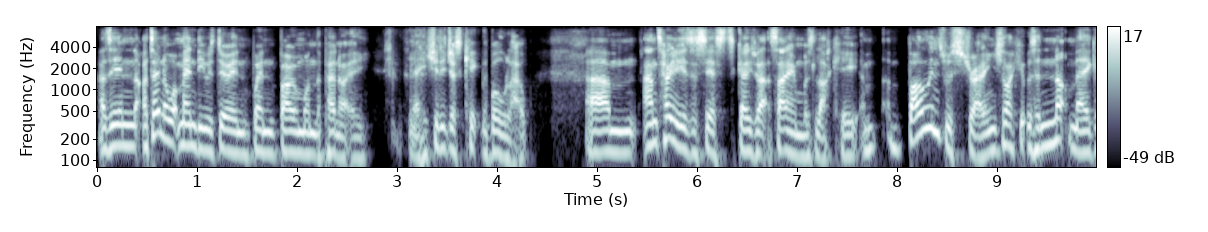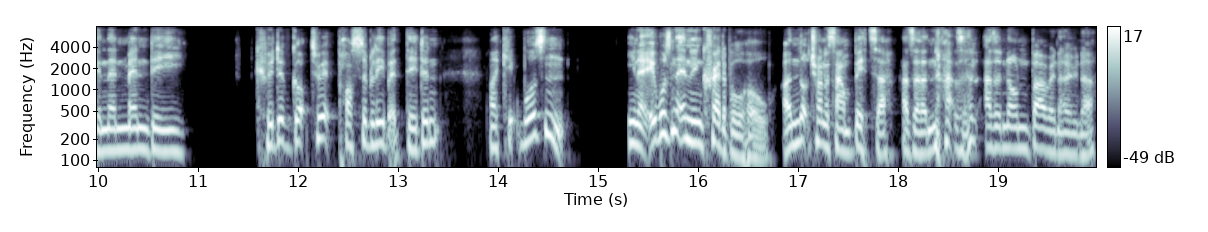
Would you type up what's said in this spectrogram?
As in, I don't know what Mendy was doing when Bowen won the penalty. Know, he should have just kicked the ball out. Um, Antonio's assist goes without saying was lucky, and, and Bowen's was strange. Like it was a nutmeg, and then Mendy could have got to it possibly, but didn't. Like it wasn't you know, it wasn't an incredible haul. I'm not trying to sound bitter as a as a, as a non-Bowen owner,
